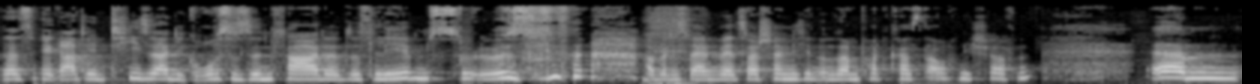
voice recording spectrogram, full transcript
setzen wir gerade den Teaser, die große Sinnfade des Lebens zu lösen. Aber das werden wir jetzt wahrscheinlich in unserem Podcast auch nicht schaffen. Ähm,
